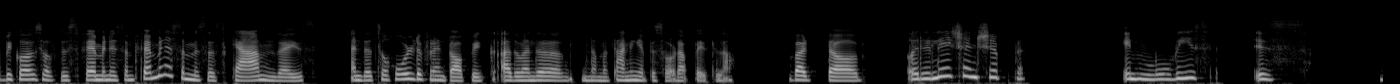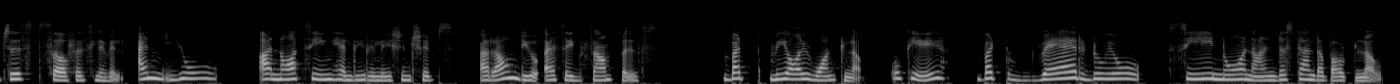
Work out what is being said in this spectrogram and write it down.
because of this feminism feminism is a scam guys and that's a whole different topic அது வந்து நம்ம தனி எபிசோடாக பேசலாம். But relationship uh, in movies is just surface level and you are not seeing healthy relationships around you as examples but we all want love okay but where do you see know and understand about love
